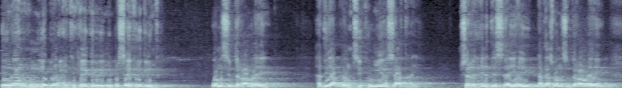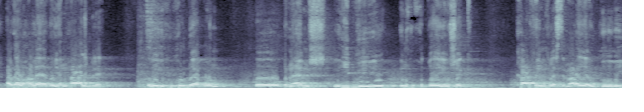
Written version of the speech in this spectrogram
inaanu run iyo ben waxay ta kala garanaynin balse ay faragelinta waa nasiib daraan leeyahay haddii aqoontii kulmiyana saa tahay musharaxiinadii sidaa yahay halkaas waa nasiib daraan leeyahay halkaa waxaan leeyahay aqoonyahan maxamed cali bile odayga ku kordhay aqoon oo barnaamij la iibgeeyo inuu ku khudbadeeyo u sheeg. Kaarka iminka la isticmaalaya uu goobay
